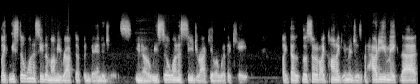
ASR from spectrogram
Like we still want to see the mummy wrapped up in bandages you know? We still want to see dracula with a cape. Like the, those sort of iconic images but how do you make that?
